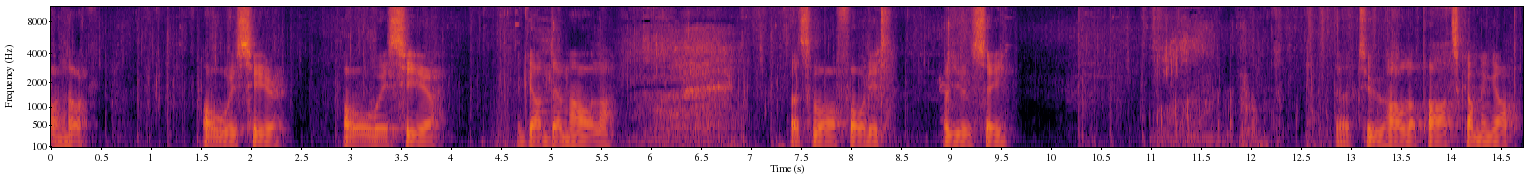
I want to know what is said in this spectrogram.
Oh look. Always here. Always here. The goddamn howler. That's what I thought it. But you'll see. There are two howler parts coming up.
